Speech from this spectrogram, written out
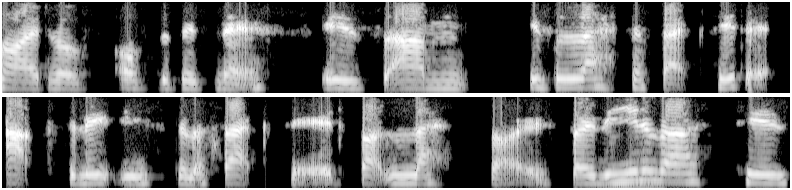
side of, of the business is um, is less affected. It absolutely is still affected, but less so. So the mm. universities,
